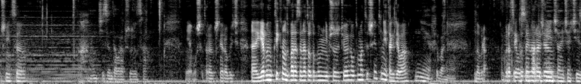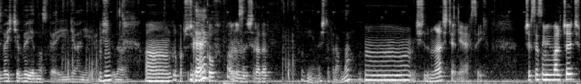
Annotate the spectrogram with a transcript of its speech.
ucznicy... Ja ci Centaura przerzuca. Nie, muszę to ręcznie robić. E, ja bym kliknął dwa razy na to, to bym nie przerzucił ich automatycznie? To nie tak działa. Nie, chyba nie. Dobra, wracaj tutaj na razie. kliknięcia najczęściej jest wejście w jednostkę i dzielenie jakoś Mhm. tak dalej. E, grupa przeciwników. Powinien dać radę. Powinieneś, to prawda? Mm, 17? Nie, chcę ich. Czy chcę z nimi walczyć?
